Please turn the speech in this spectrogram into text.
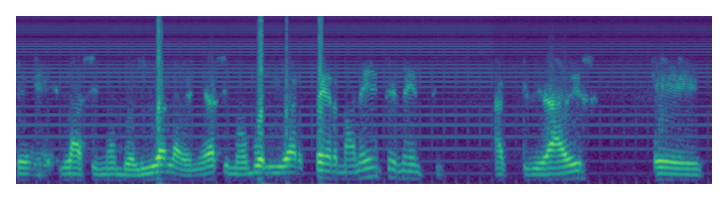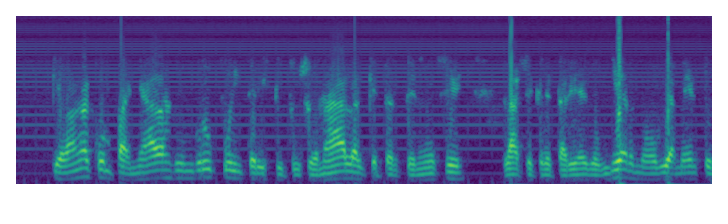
de la Simón Bolívar, la avenida Simón Bolívar, permanentemente actividades eh, que van acompañadas de un grupo interinstitucional al que pertenece la Secretaría de Gobierno, obviamente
